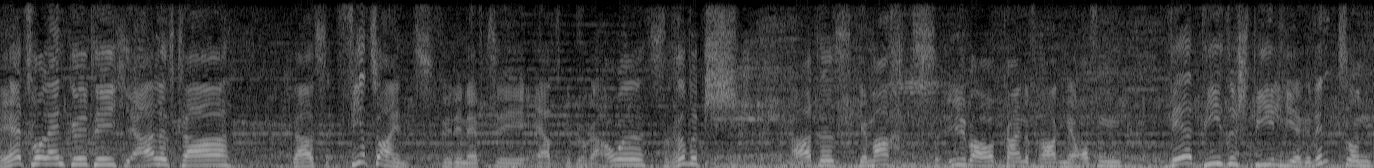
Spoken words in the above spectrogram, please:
Jetzt wohl endgültig, alles klar. Das 4 zu 1 für den FC Erzgebirge Aue. Srivic hat es gemacht. Überhaupt keine Fragen mehr offen. Wer dieses Spiel hier gewinnt und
